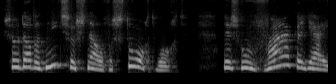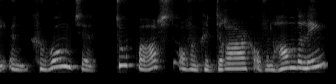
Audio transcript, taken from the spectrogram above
zodat het niet zo snel verstoord wordt. Dus hoe vaker jij een gewoonte toepast, of een gedrag of een handeling,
